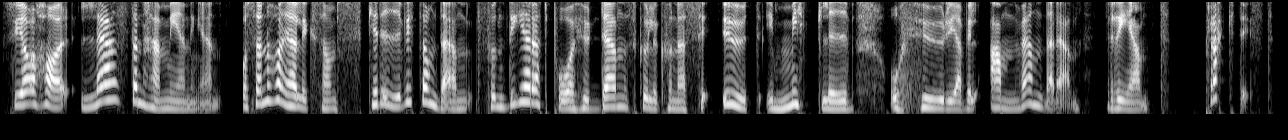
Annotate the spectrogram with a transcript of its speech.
Så jag har läst den här meningen och sen har jag liksom skrivit om den, funderat på hur den skulle kunna se ut i mitt liv och hur jag vill använda den rent praktiskt.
